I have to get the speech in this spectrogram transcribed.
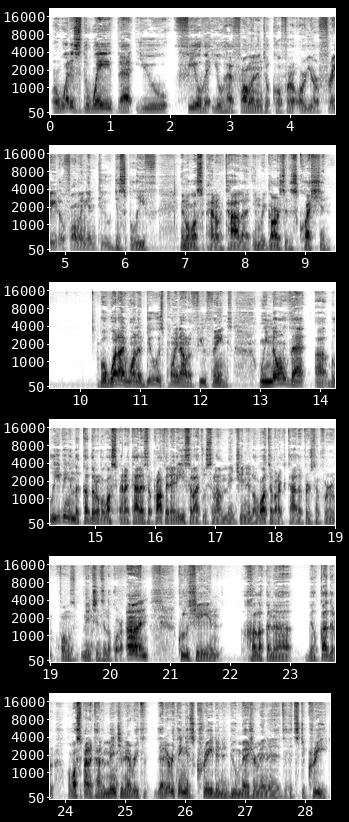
or what is the way that you feel that you have fallen into kufr or you're afraid of falling into disbelief in Allah subhanahu wa ta'ala in regards to this question. But what I want to do is point out a few things. We know that uh, believing in the Qadr of Allah subhanahu wa ta'ala, as the Prophet والسلام, mentioned, and Allah ta'ala first and foremost mentions in the Quran, Kulu shayin khalaqana bil Qadr, Allah subhanahu wa ta'ala mentioned every, that everything is created in due measurement and it's, it's decreed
